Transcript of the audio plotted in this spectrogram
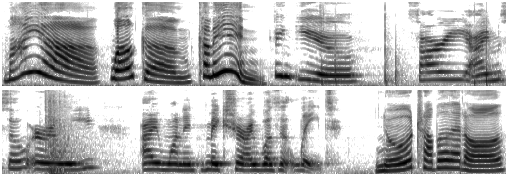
Maya, welcome. Come in. Thank you. Sorry, I'm so early. I wanted to make sure I wasn't late. No trouble at all.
